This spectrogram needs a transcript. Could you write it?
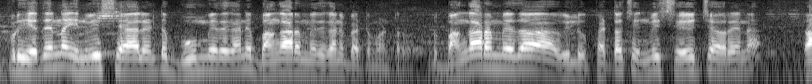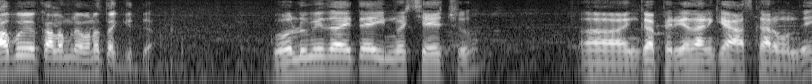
ఇప్పుడు ఏదైనా ఇన్వెస్ట్ చేయాలంటే భూమి మీద కానీ బంగారం మీద కానీ పెట్టమంటారు. ఇప్పుడు బంగారం మీద వీళ్ళు పెట్టొచ్చు ఇన్వెస్ట్ చేయొచ్చు ఎవరైనా? రాబోయే కాలంలో ఏమైనా తగ్గిద్దా? గోల్డ్ మీద అయితే ఇన్వెస్ట్ చేయొచ్చు. ఇంకా పెరిగేదానికి ఆస్కారం ఉంది.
